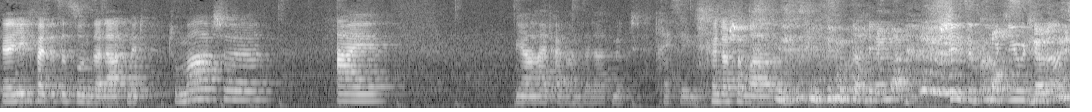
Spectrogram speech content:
Ja, jedenfalls ist es so ein Salat mit Tomate, Ei. Ja, halt einfach ein Salat mit Dressing. Könnt ihr schon mal. She's so cute, oder?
